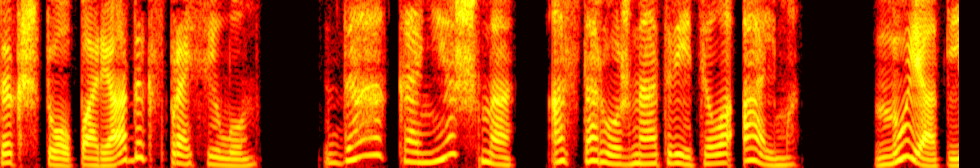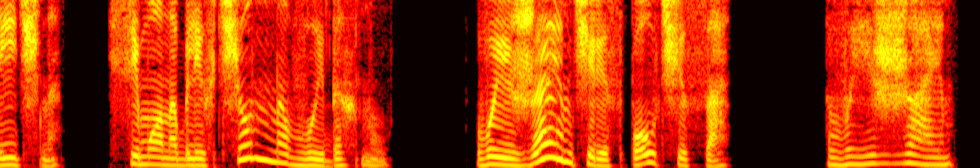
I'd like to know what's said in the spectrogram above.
«Так что, порядок?» — спросил он. «Да, конечно», — осторожно ответила Альма. «Ну и отлично». Симон облегченно выдохнул. «Выезжаем через полчаса». «Выезжаем.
